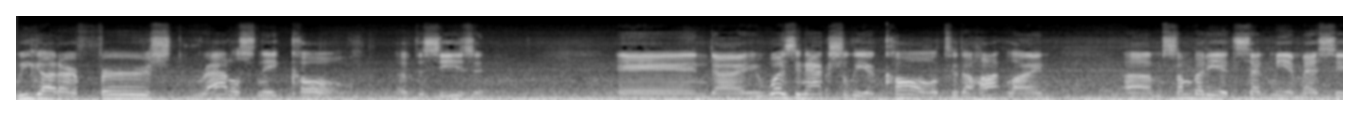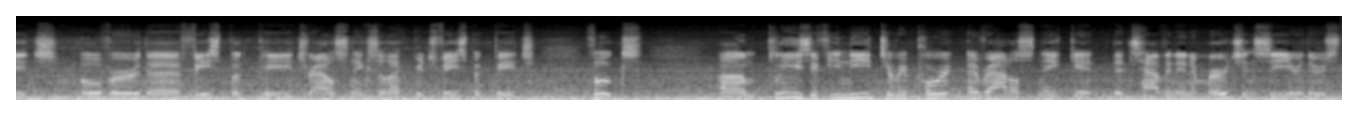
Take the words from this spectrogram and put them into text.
we got our first rattlesnake call of the season. And uh, it wasn't actually a call to the hotline. Um, somebody had sent me a message over the Facebook page, Rattlesnakes Lethbridge Facebook page. Folks, um, please, if you need to report a rattlesnake that's having an emergency or there's,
